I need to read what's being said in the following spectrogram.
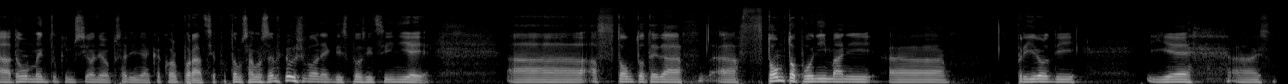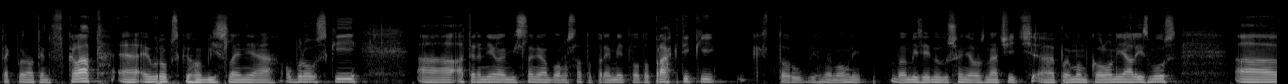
a do momentu, kým si ho neobsadí nejaká korporácia. Potom samozrejme už voľne k dispozícii nie je. A, a v tomto teda, a v tomto ponímaní a, prírody je, a, som tak povedal, ten vklad európskeho myslenia obrovský a, a teda nielen myslenie, alebo ono sa to premietlo do praktiky, ktorú by sme mohli veľmi zjednodušene označiť e, pojmom kolonializmus. A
